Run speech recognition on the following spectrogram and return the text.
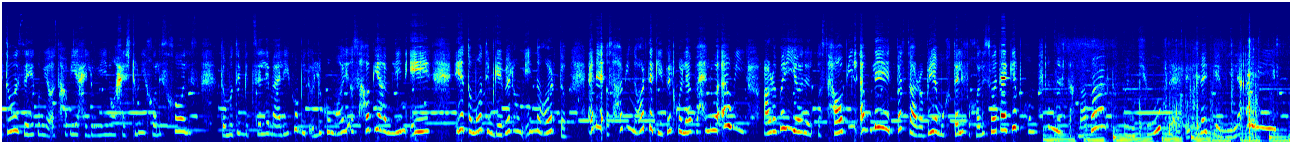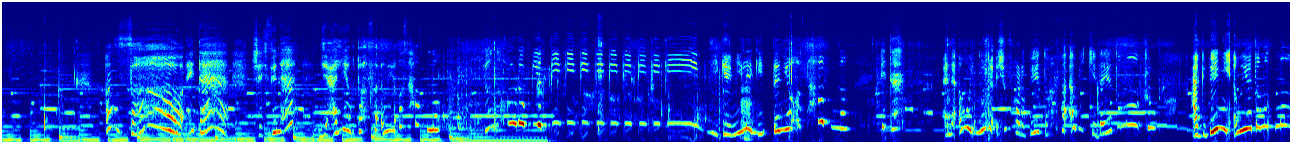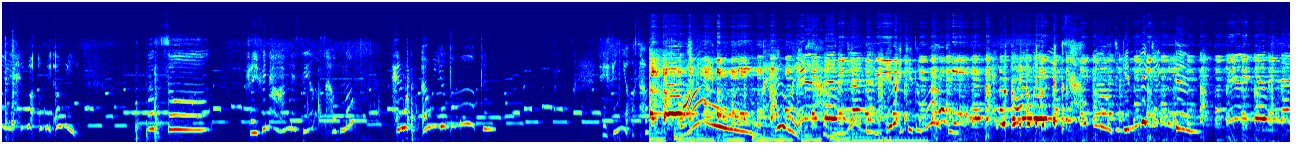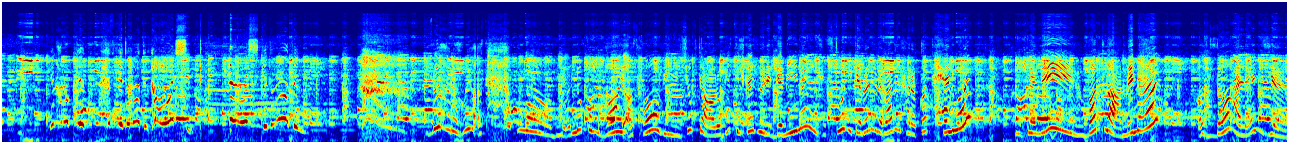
وبركاته ازيكم يا اصحابي؟ يا حلوين وحشتوني خالص خالص. طماطم بتسلم عليكم بتقول لكم هاي اصحابي عاملين إيه؟ إيه يا طماطم جايبة لهم إيه النهارده؟ أنا يا اصحابي النهارده جايبة لكم لعبة حلوة قوي. عربية لاصحابي الاولاد بس عربية مختلفة خالص وهتعجبهم. نفتح مع بعض ونشوف لعبتنا الجميله قوي. الله! إيه ده؟ شايفينها؟ دي عالية وتحفة قوي يا اصحابنا يا نهار أبيض! جميلة جدا يا أصحابنا إيه ده؟ أنا أول مرة أشوف عربية تحفة أوي كده يا طماطم عجباني أوي يا طماطماية حلوة أوي أوي الله شايفينها عاملة إزاي يا أصحابنا؟ حلوة أوي يا طماطم شايفين يا أصحابنا؟ واو حلوة يا أصحابنا جدا إيه رأيك يا طماطم؟ لكم هاي أصحابي شفتي عربيتي الكسبر الجميلة؟ وشفتوني كمان وأنا بعمل حركات حلوة؟ وكمان بطلع منها؟ الله عليا!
